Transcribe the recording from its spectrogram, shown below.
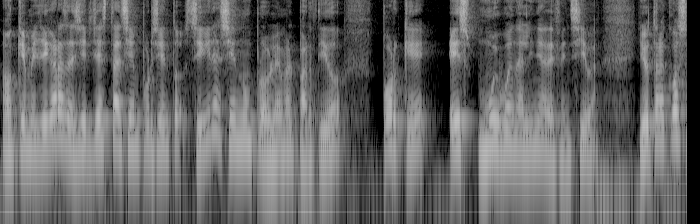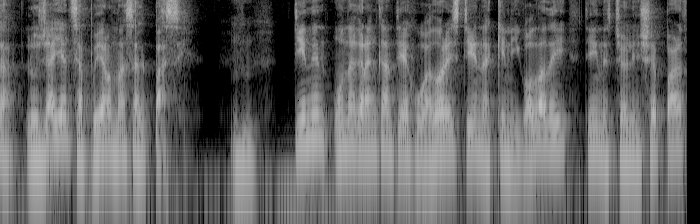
Aunque me llegaras a decir ya está al 100%, seguirá siendo un problema el partido porque es muy buena línea defensiva. Y otra cosa, los Giants se apoyaron más al pase. Tienen una gran cantidad de jugadores. Tienen a Kenny Golladay, tienen a Sterling Shepard,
